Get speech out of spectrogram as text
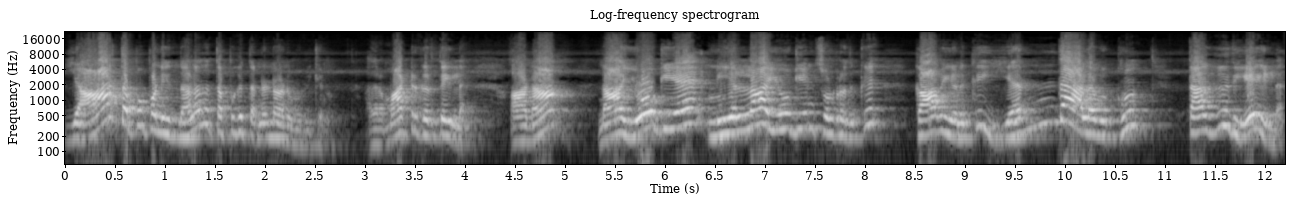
யார் தப்பு பண்ணியிருந்தாலும் அந்த தப்புக்கு தண்டனை அனுபவிக்கணும். அதில் மாற்று கருத்தே இல்லை. ஆனால் நான் யோகிய நீ எல்லாம் யோகியன்னு சொல்றதுக்கு காவிகளுக்கு எந்த அளவுக்கும் தகுதியே இல்லை.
